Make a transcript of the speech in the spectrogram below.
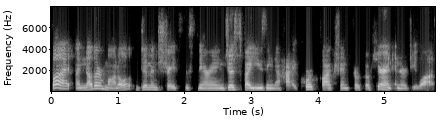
But another model demonstrates this narrowing just by using a high quark fraction for coherent energy loss.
